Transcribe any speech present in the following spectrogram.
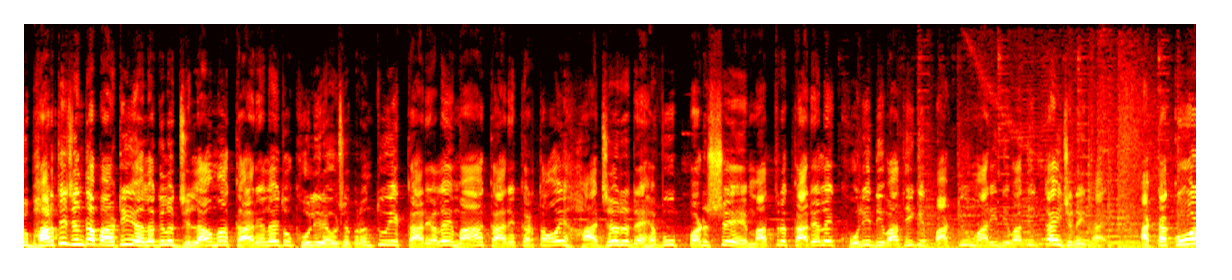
તો ભારતીય જનતા પાર્ટી અલગ અલગ જિલ્લાઓમાં કાર્યાલય તો ખોલી રહ્યું છે, પરંતુ એ કાર્યાલયમાં કાર્યકર્તાઓએ હાજર રહેવું પડશે. માત્ર કાર્યાલય ખોલી દેવાથી કે પાટિયું મારી દેવાથી કંઈ જ નહીં થાય. આ ટકોર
